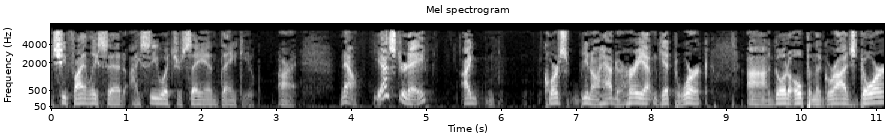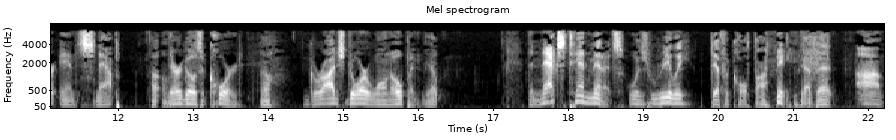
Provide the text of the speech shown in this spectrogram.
she finally said, I see what you're saying. Thank you. All right. Now, yesterday, I, of course, you know, had to hurry up and get to work, uh, go to open the garage door and snap. Uh-oh. There goes a cord. Oh, Garage door won't open. yep. The next 10 minutes was really difficult on me. Yeah, I bet. Um,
